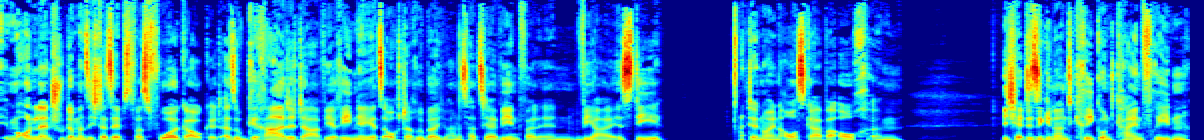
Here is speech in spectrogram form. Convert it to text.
im Online-Shooter man sich da selbst was vorgaukelt. Also gerade da, wir reden ja jetzt auch darüber, Johannes hat es ja erwähnt, weil in WASD, der neuen Ausgabe auch, ähm, ich hätte sie genannt Krieg und kein Frieden,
